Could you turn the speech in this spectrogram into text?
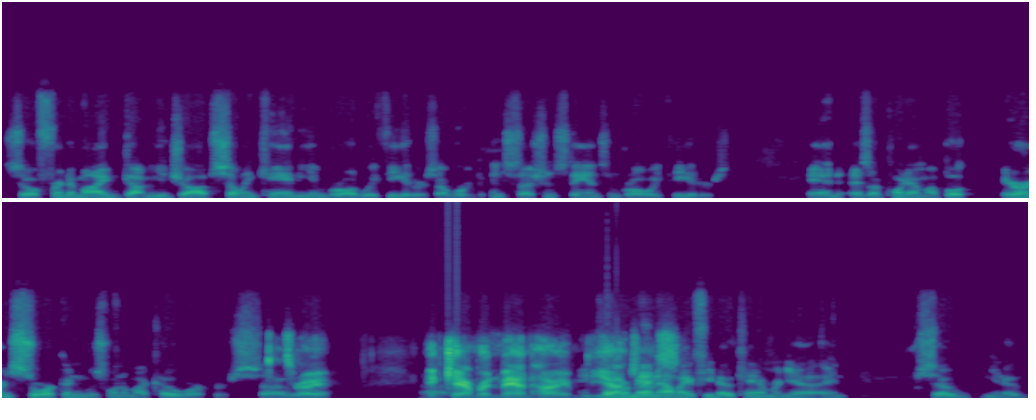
So a friend of mine got me a job selling candy in Broadway theaters. I worked the concession stands in Broadway theaters. And as I point out in my book, Aaron Sorkin was one of my coworkers. So That's right. uh, And uh, Camryn Manheim, and the Cameron actress. Manheim, if you know Camryn, yeah. And so, you know,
